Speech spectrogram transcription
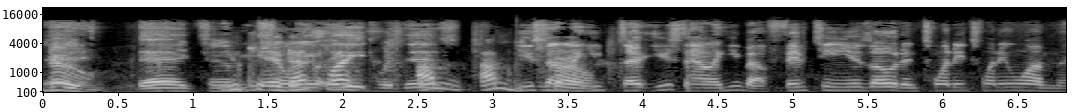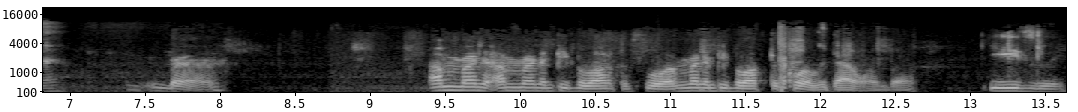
Dude, Dang, Tim, You you, can't- that's your like- age with this. I'm, I'm, you sound bro, like you thir- you sound like you about 15 years old in 2021, man. bro. I'm running, I'm running people off the floor. I'm running people off the court with that one, bro. Easily.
